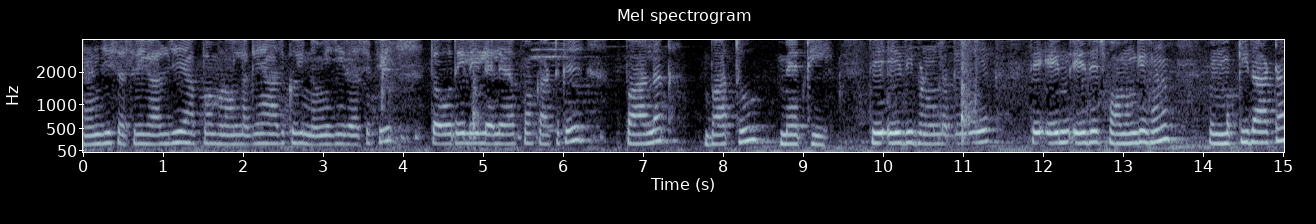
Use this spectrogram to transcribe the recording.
ਹਾਂਜੀ, ਸਤਿ ਸ੍ਰੀ ਅਕਾਲ ਜੀ। ਆਪਾਂ ਬਣਾਉਣ ਲੱਗੇ ਹਾਂ ਅੱਜ ਕੋਈ ਨਵੀਂ ਜੀ ਰੈਸਿਪੀ ਤਾਂ ਉਹਦੇ ਲਈ ਲੈ ਲਿਆ ਆਪਾਂ ਕੱਟ ਕੇ ਪਾਲਕ, ਬਾਥੂ, ਮੇਥੀ। ਤੇ ਇਹਦੀ ਬਣਾਉਣ ਲੱਗੇ ਹਾਂ ਇੱਕ। ਤੇ ਇਹ, ਇਹਦੇ ਚ ਪਾਵਾਂਗੇ ਹੁਣ ਮੱਕੀ ਦਾ ਆਟਾ,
